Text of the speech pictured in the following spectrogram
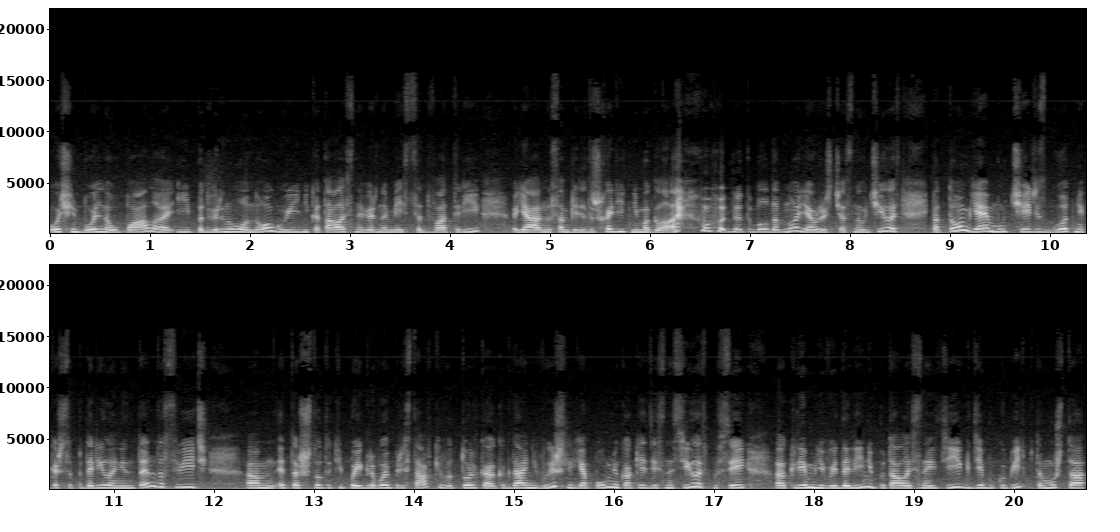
очень больно упала и подвернула ногу, и не каталась, наверное, месяца два-три. Я, на самом деле, даже ходить не могла. вот, но это было давно, я уже сейчас научилась. Потом я ему через год, мне кажется, подарила Nintendo Switch. Это что-то типа игровой приставки. Вот только когда они вышли, я помню, как я здесь носилась по всей э, Кремниевой долине, пыталась найти, где бы купить, потому что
